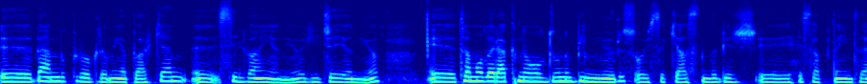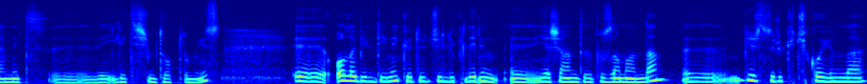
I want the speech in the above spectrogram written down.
E, ben bu programı yaparken e, Silvan yanıyor, Lice yanıyor. E, tam olarak ne olduğunu bilmiyoruz. Oysa ki aslında bir e, hesapta internet e, ve iletişim toplumuyuz olabildiğine kötücüllüklerin e, yaşandığı bu zamandan e, bir sürü küçük oyunla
